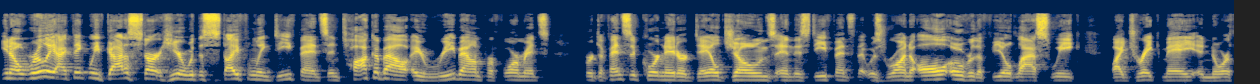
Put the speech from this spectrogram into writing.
You know, really, I think we've got to start here with the stifling defense and talk about a rebound performance for defensive coordinator Dale Jones and this defense that was run all over the field last week by Drake Maye in North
